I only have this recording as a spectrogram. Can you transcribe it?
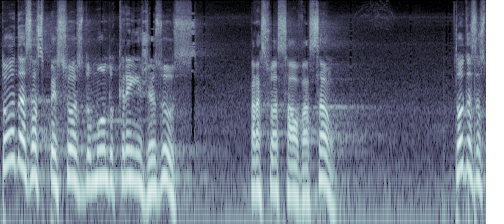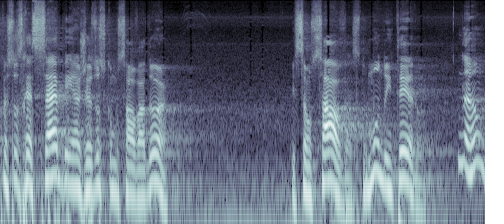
Todas as pessoas do mundo creem em Jesus para sua salvação? Todas as pessoas recebem a Jesus como Salvador? E são salvas do mundo inteiro? Não.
